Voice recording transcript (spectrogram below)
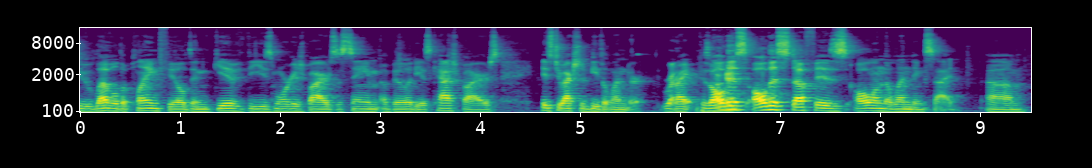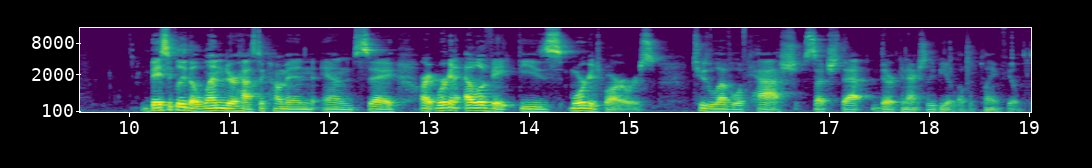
to level the playing field and give these mortgage buyers the same ability as cash buyers is to actually be the lender, Right. Because all Okay. this all this stuff is all on the lending side. Um, basically, the lender has to come in and say, "All right, we're going to elevate these mortgage borrowers to the level of cash, such that there can actually be a level playing field."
